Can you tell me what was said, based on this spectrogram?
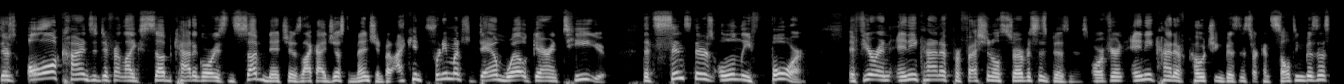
there's all kinds of different like subcategories and sub niches, like I just mentioned, but I can pretty much damn well guarantee you that since there's only four, if you're in any kind of professional services business or if you're in any kind of coaching business or consulting business,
